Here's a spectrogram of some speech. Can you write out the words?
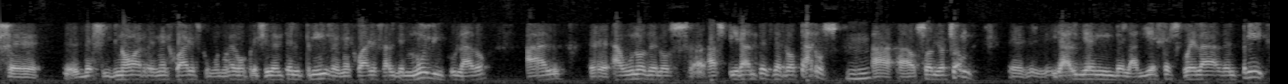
eh, designó a René Juárez como nuevo presidente del PRI, René Juárez alguien muy vinculado al eh, a uno de los aspirantes derrotados, a, Osorio Chong, eh, y alguien de la vieja escuela del PRI,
